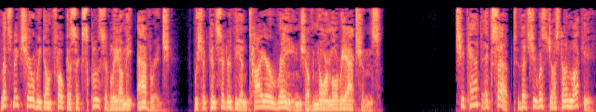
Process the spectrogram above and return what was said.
let's make sure we don't focus exclusively on the average. We should consider the entire range of normal reactions. She can't accept that she was just unlucky.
